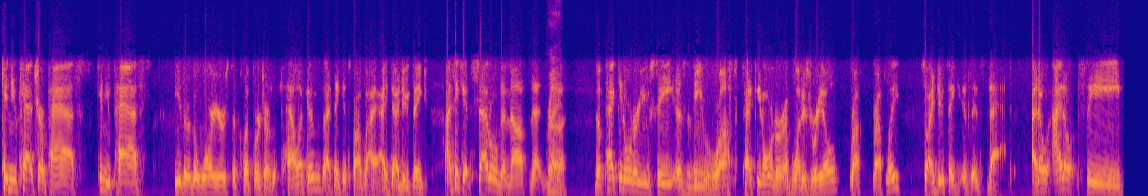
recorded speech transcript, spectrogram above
Can you catch or pass? Can you pass either the Warriors, the Clippers, or the Pelicans? I think it's probably. I, I, I do think. I think it's settled enough that the the pecking order you see is the rough pecking order of what is real, rough, roughly. So I do think it's, it's that. I don't. I don't see.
